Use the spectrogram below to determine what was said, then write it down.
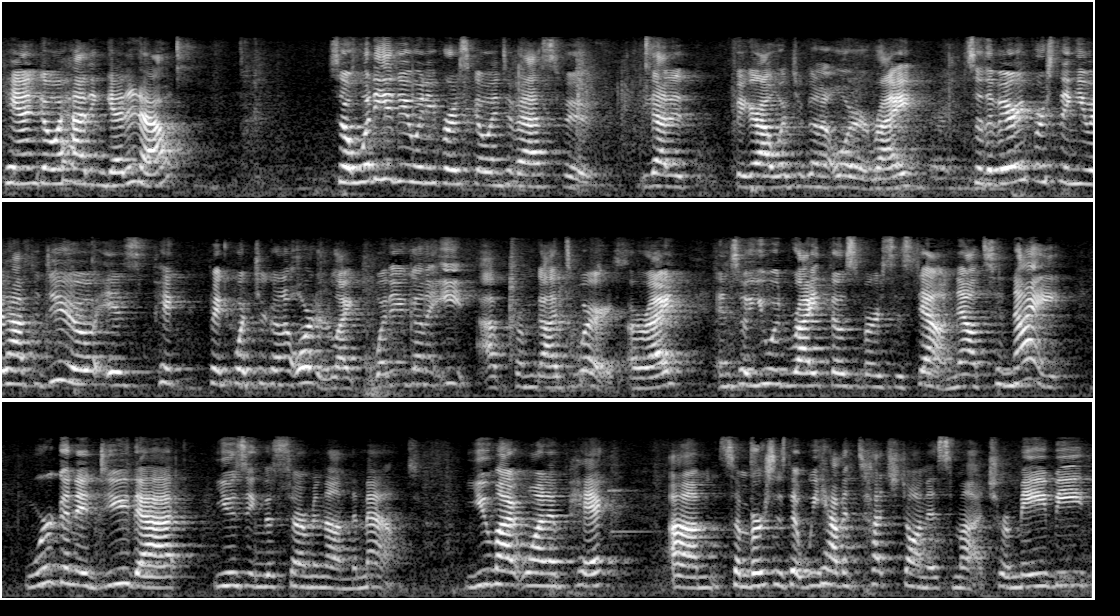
can, go ahead and get it out. So what do you do when you first go into fast food? You got to figure out what you're to order, right? So the very first thing you would have to do is pick pick what you're to order. Like, what are you to eat from God's Word, all right? And so you would write those verses down. Now tonight, we're to do that using the Sermon on the Mount. You might want to pick um, some verses that we haven't touched on as much, or maybe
